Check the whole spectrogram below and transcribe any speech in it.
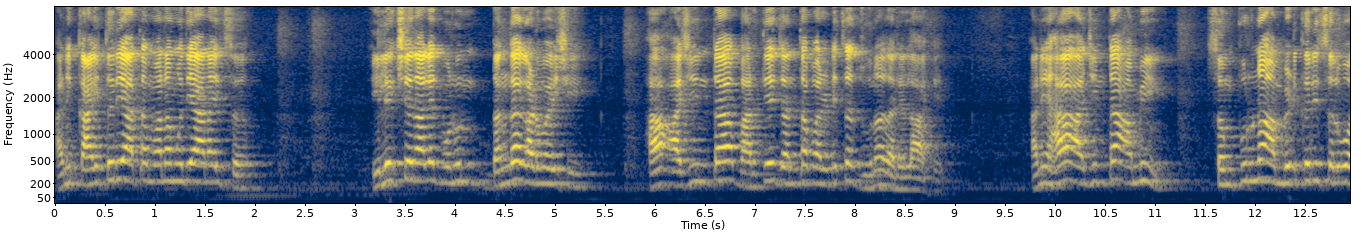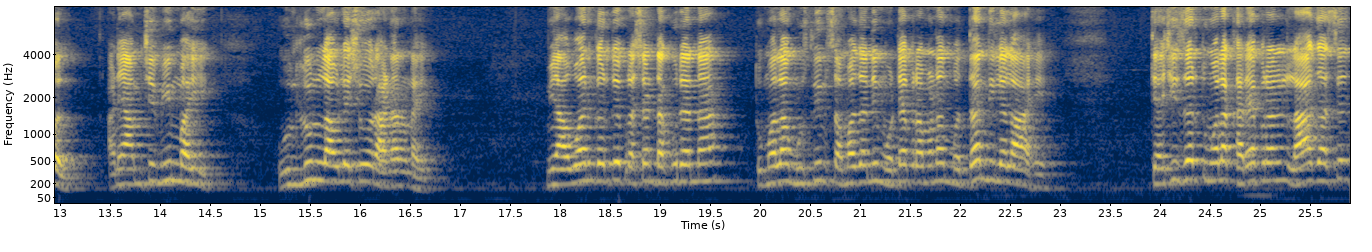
आणि काहीतरी आता मनामध्ये आणायचं. इलेक्शन आलेत म्हणून दंगा घडवायची हा अजिंठा भारतीय जनता पार्टीचा जुना झालेला आहे. आणि हा अजिंठा आम्ही संपूर्ण आंबेडकरी चळवळ आणि आमचे भीमबाई उंजलून लावल्याशिवाय राहणार नाही. मी आव्हान करतोय प्रशांत ठाकूर यांना तुम्हाला मुस्लिम समाजाने मोठ्या प्रमाणात मतदान दिलेलं आहे. त्याची जर तुम्हाला खऱ्या प्रमाणात लाज असेल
